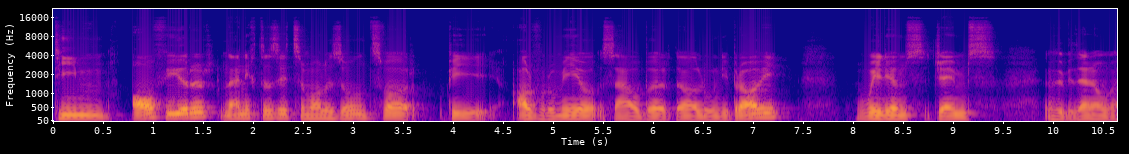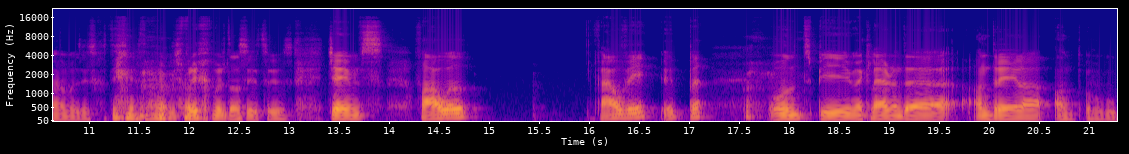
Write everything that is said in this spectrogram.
Team-Anführer, nenne ich das jetzt einmal so. Und zwar bei Alfa Romeo sauber da Luni Bravi, Williams, James, äh, über den Namen haben wir diskutiert, wie spricht man das jetzt aus? James Fowell, VW, etwa. Und bei McLaren der Andrea. And oh,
